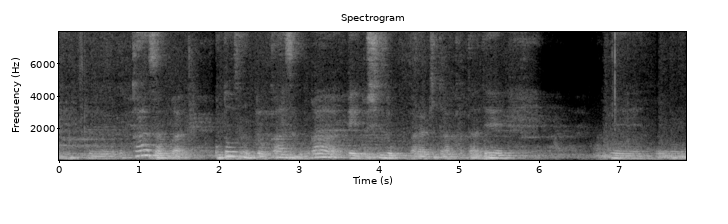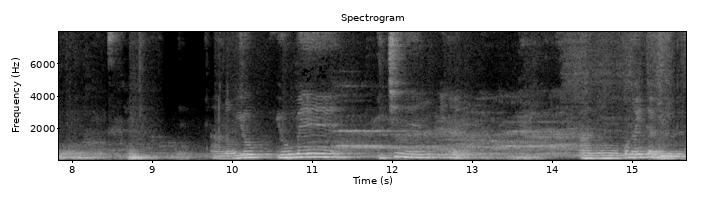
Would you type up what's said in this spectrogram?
えーと、お母さんがお父さんとお母さんが、えーと、と士族から来た方でえーと、あのよ余命1年以内あのこのインタビュー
